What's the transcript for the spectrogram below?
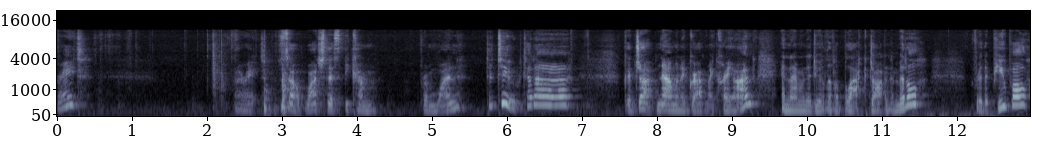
right? All right, so watch this become from one to two, ta-da! Good job. Now I'm gonna grab my crayon and I'm gonna do a little black dot in the middle for the pupil.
